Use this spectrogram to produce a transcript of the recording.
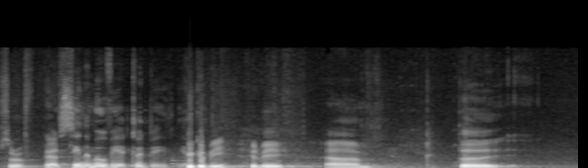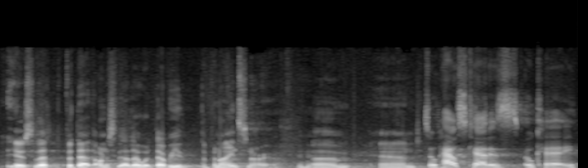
sort of pet. You've seen the movie. It could be. Yeah. It could be. Could be. Um, the you know, so that, but that honestly, that, that would that would be the benign scenario. Mm -hmm. and so house cat is okay.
